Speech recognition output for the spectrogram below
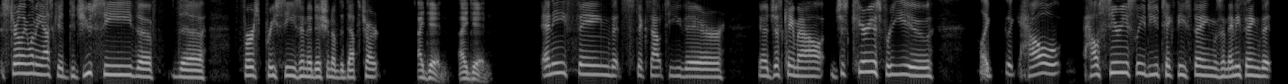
Sterling, let me ask you: Did you see the the first preseason edition of the depth chart? I did. I did. Anything that sticks out to you there? You know, just came out. Just curious for you, like like how how seriously do you take these things, and anything that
